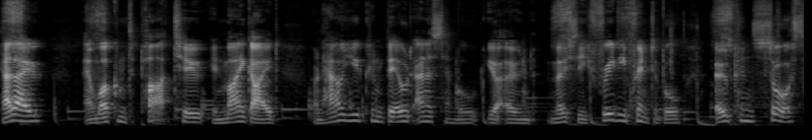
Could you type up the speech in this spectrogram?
Hello and welcome to part 2 in my guide on how you can build and assemble your own mostly 3D printable open source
